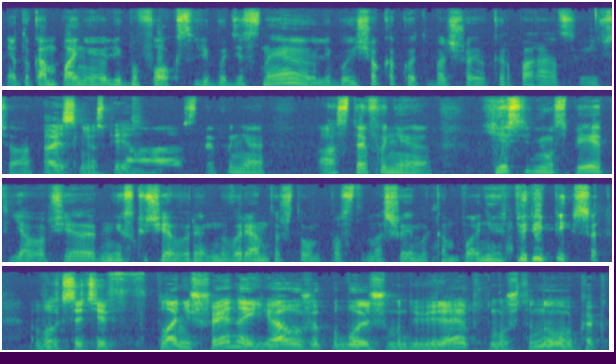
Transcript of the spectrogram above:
эту компанию либо Fox, либо Disney, либо еще какой-то большой корпорации, и все. а если не успеет? А Стефани, а Стефани, если не успеет, я вообще не исключаю вари- варианта, что он просто на шею на компанию перепишет. Вот, кстати, в плане Шейна я уже по-большему доверяю, потому что, ну, как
